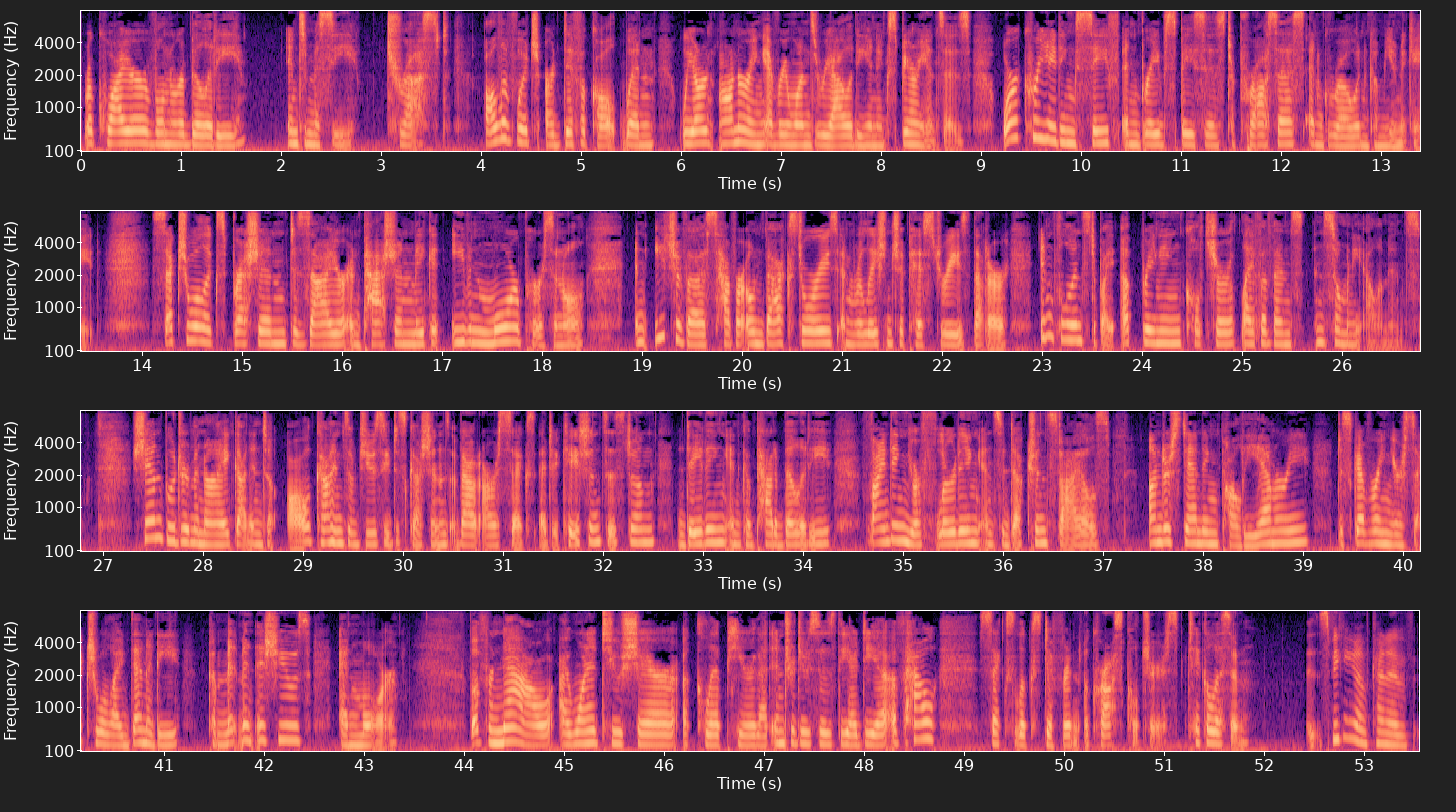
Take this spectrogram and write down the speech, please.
require vulnerability, intimacy, trust, all of which are difficult when we aren't honoring everyone's reality and experiences, or creating safe and brave spaces to process and grow and communicate. Sexual expression, desire, and passion make it even more personal, and each of us have our own backstories and relationship histories that are influenced by upbringing, culture, life events, and so many elements. Shan Boodram and I got into all kinds of juicy discussions about our sex education system, dating and compatibility, finding your flirting and seduction styles, understanding polyamory, discovering your sexual identity, commitment issues, and more. But for now, I wanted to share a clip here that introduces the idea of how sex looks different across cultures. Take a listen. Speaking of kind of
